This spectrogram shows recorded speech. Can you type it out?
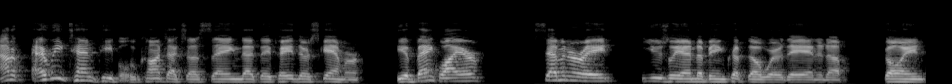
Out of every 10 people who contacts us saying that they paid their scammer via bank wire, seven or eight usually end up being crypto, where they ended up going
